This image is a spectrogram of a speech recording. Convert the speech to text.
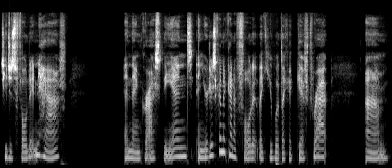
So you just fold it in half and then grasp the ends and you're just going to kind of fold it like you would like a gift wrap um,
